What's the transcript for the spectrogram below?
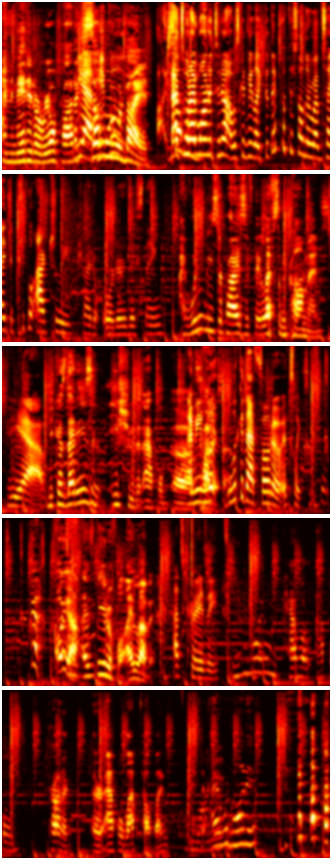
and made it a real product, Yeah, someone people- would buy it. That's what I wanted to know. I was gonna be like, did they put this on their website? Did people actually try to order this thing? I wouldn't be surprised if they left some comments Yeah. because that is an issue that Apple. Uh, I mean, look, look at that photo. It's like, Yeah. Oh yeah, it's beautiful. I love it. that's crazy. Even though I don't have an Apple product or Apple laptop, I, I it? would want it.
